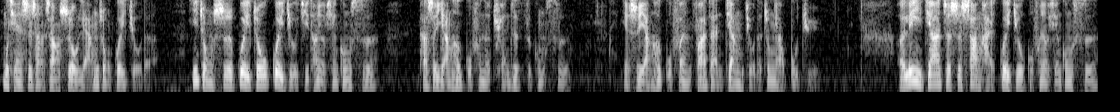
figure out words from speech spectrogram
目前市场上是有两种贵酒的，一种是贵州贵酒集团有限公司。它是洋河股份的全资子公司，也是洋河股份发展酱酒的重要布局。而另一家则是上海贵酒股份有限公司，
